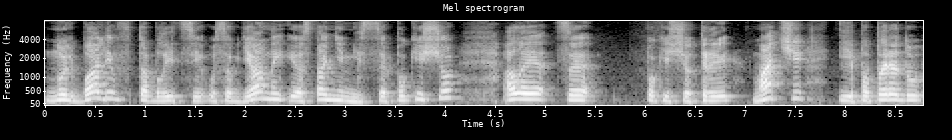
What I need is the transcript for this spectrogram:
0 балів в таблиці у Согдіани і останнє місце поки що. Але це поки що три матчі, і попереду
